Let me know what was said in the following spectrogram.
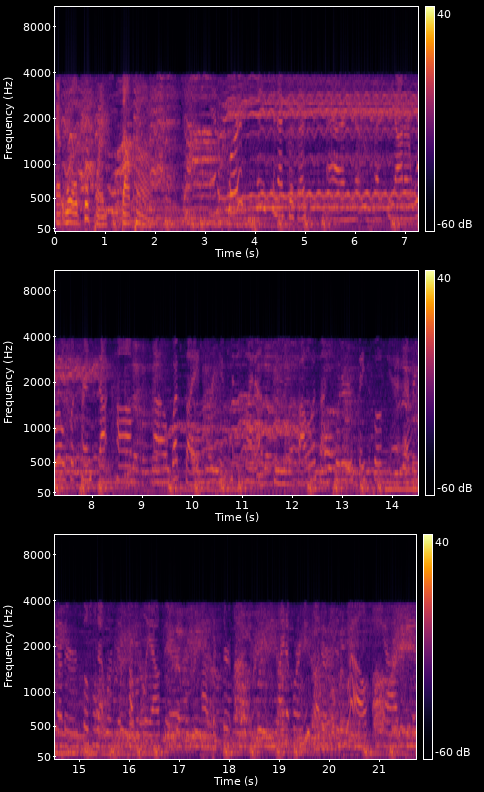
at worldfootprints.com. And of course, please connect with us com uh, website where you can sign up to follow us on Twitter, Facebook, and every other social network that's probably out there. Uh, but certainly sign up for our newsletter as well. And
